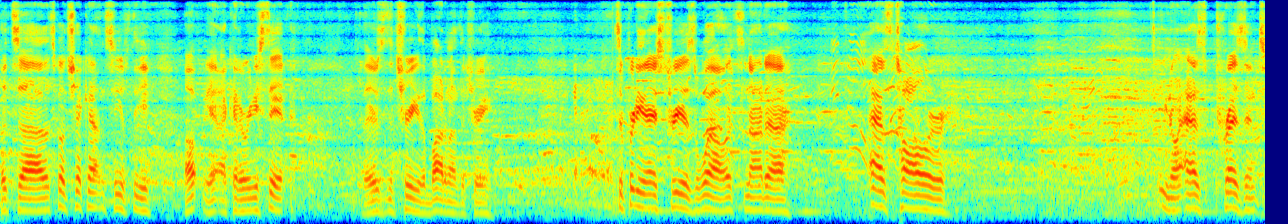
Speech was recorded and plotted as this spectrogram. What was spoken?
Let's uh, let's go check out and see if the. Oh yeah, I could already see it. There's the tree, the bottom of the tree. It's a pretty nice tree as well. It's not uh, as tall or you know as present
